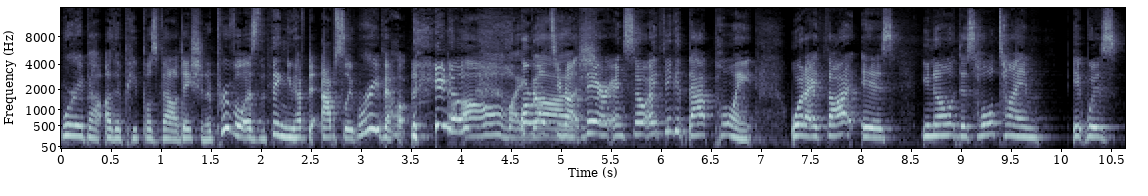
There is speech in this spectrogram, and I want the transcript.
worry about other people's validation and approval is the thing you have to absolutely worry about, you know, Oh my or else you're not there. And so I think at that point, what I thought is, you know, this whole time it was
